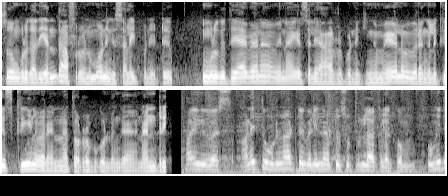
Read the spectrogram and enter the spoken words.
ஸோ உங்களுக்கு உங்களுக்கு அது எந்த ஆஃபர் வேணுமோ நீங்கள் செலக்ட் பண்ணிவிட்டு உங்களுக்கு தேவையான விநாயகர் சிலையை ஆர்டர் பண்ணிக்கோங்க. மேலும் விவரங்களுக்கு ஸ்க்ரீன் வர என்ன தொடர்பு கொள்ளுங்கள் நன்றி. ஹாய் விவர்ஸ் அனைத்து உள்நாட்டு வெளிநாட்டு சுற்றுலாக்களுக்கும் புனித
